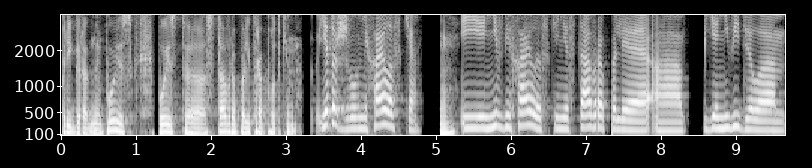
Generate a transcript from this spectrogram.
Пригородный поезд, поезд э, Ставрополь-Кропоткин. Я тоже живу в Михайловске. Mm. И ни в Михайловске, ни в Ставрополе а, я не видела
